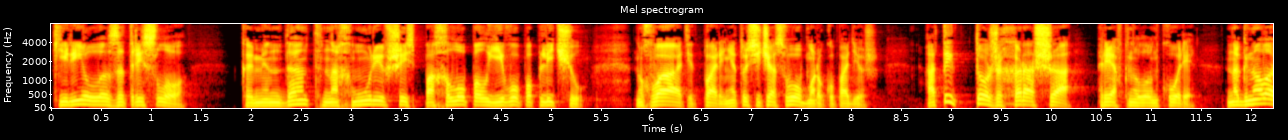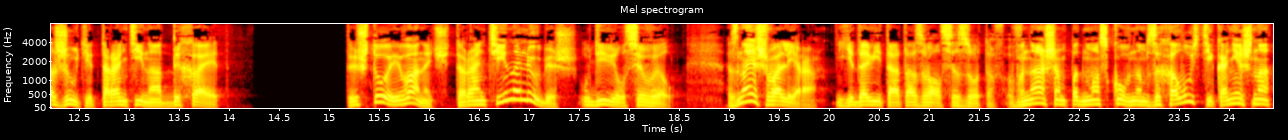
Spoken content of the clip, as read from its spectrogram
Кирилла затрясло. Комендант, нахмурившись, похлопал его по плечу. «Ну хватит, парень, а то сейчас в обморок упадешь». «А ты тоже хороша!» — рявкнул он Коре. Нагнала жути, Тарантино отдыхает. «Ты что, Иваныч, Тарантино любишь?» — удивился Вэл. «Знаешь, Валера», — ядовито отозвался Зотов, «в нашем подмосковном захолустье, конечно,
